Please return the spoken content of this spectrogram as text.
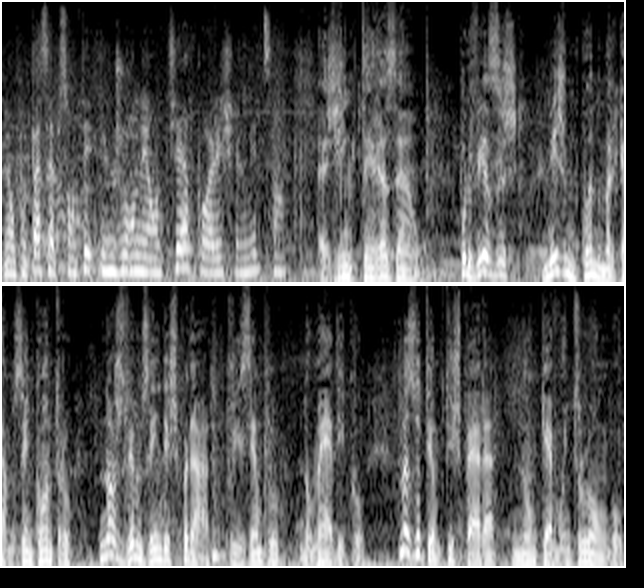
mais on ne peut pas s'absenter une journée entière pour aller chez le médecin. A Jing tem razão. Por vezes, mesmo quando marcamos encontro, nós devemos ainda esperar, por exemplo, no médico. Mas o tempo de espera nunca é muito longo.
